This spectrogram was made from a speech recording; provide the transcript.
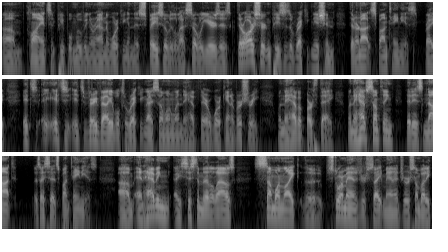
um, clients and people moving around and working in this space over the last several years is there are certain pieces of recognition that are not spontaneous, right? It's it's it's very valuable to recognize someone when they have their work anniversary, when they have a birthday, when they have something that is not, as I said, spontaneous, um, and having a system that allows someone like the store manager, site manager, or somebody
